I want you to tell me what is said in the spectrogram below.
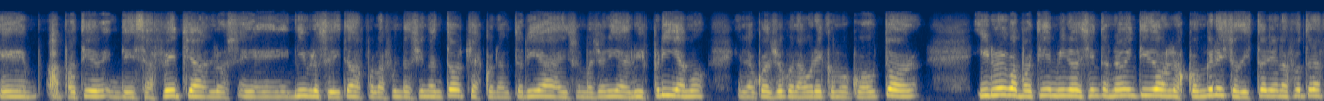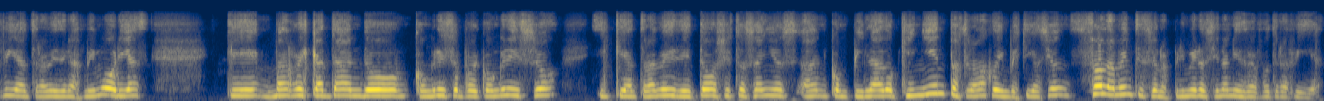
Eh, a partir de esa fecha, los eh, libros editados por la Fundación Antorchas, con autoría en su mayoría de Luis Príamo, en la cual yo colaboré como coautor. Y luego, a partir de 1992, los congresos de historia de la fotografía a través de las memorias, que van rescatando congreso por congreso y que a través de todos estos años han compilado 500 trabajos de investigación solamente sobre los primeros 100 años de la fotografía.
